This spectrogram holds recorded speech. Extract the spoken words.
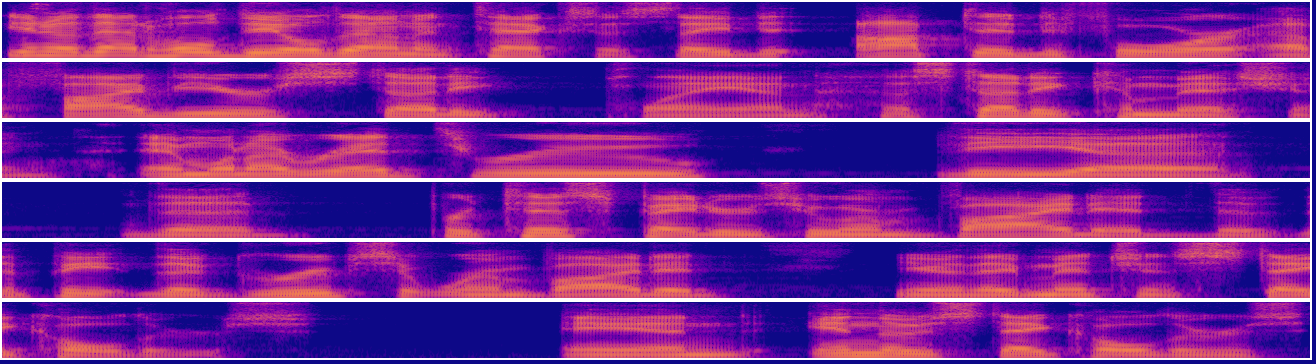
you know that whole deal down in Texas, they d- opted for a five-year study plan, a study commission. And when I read through the uh, the participators who were invited, the the the groups that were invited, you know, they mentioned stakeholders, and in those stakeholders,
